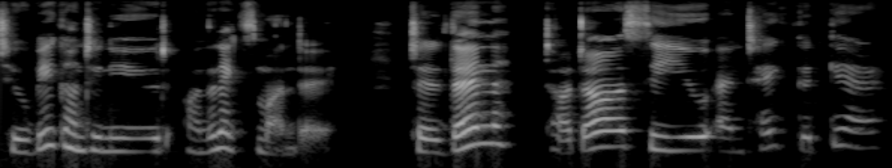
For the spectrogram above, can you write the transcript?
to be continued on the next Monday. Till then, Tata, see you and take good care.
